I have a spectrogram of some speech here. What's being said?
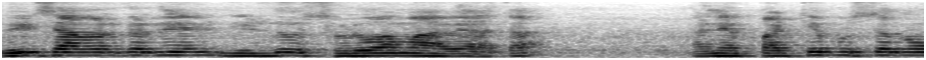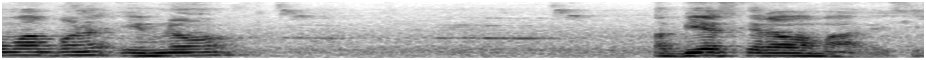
વીર સાવરકરને નિર્દોષ છોડવામાં આવ્યા હતા અને પાઠ્યપુસ્તકોમાં પણ એમનો અભ્યાસ કરાવવામાં આવે છે.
